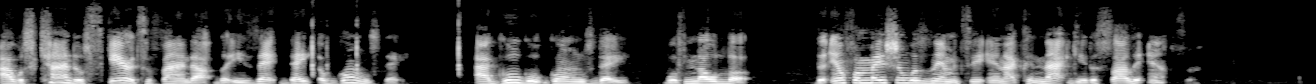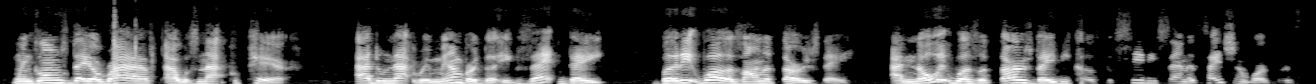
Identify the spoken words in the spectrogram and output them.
I was kind of scared to find out the exact date of Goons Day. I googled Goons Day with no luck. The information was limited and I could not get a solid answer. When Goons Day arrived, I was not prepared. I do not remember the exact date, but it was on a Thursday. I know it was a Thursday because the city sanitation workers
